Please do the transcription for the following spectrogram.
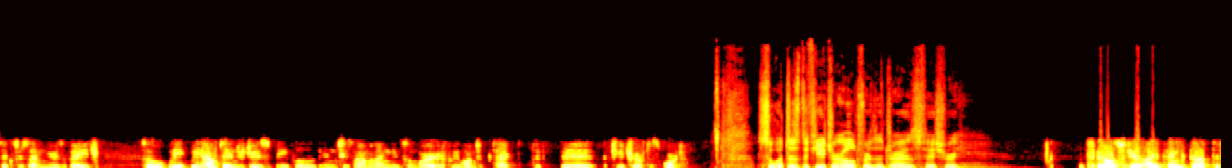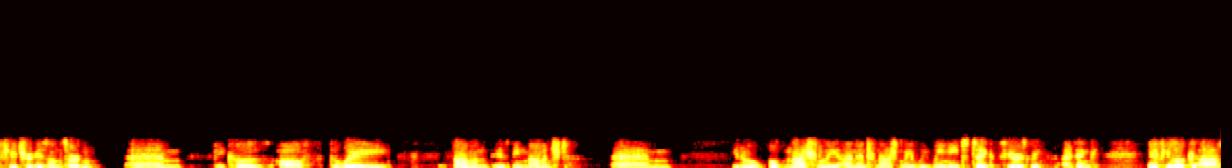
six or seven years of age so we, we have to introduce people into salmon angling somewhere if we want to protect the, the, the future of the sport. So, what does the future hold for the Drowes fishery? To be honest with you, I think that the future is uncertain um, because of the way salmon is being managed. Um, you know, both nationally and internationally, we, we need to take it seriously. I think if you look at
